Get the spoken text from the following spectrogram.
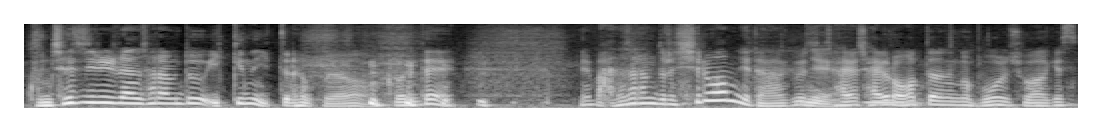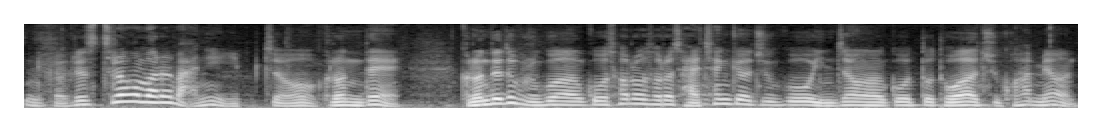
군체질이라는 사람도 있기는 있더라고요. 그런데 예, 많은 사람들은 싫어합니다. 그 예. 자유, 자유를 억압다는 걸 뭘 좋아하겠습니까? 그래서 트라우마를 많이 입죠. 그런데 그런데도 불구하고 서로 서로 잘 챙겨주고 인정하고 또 도와주고 하면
